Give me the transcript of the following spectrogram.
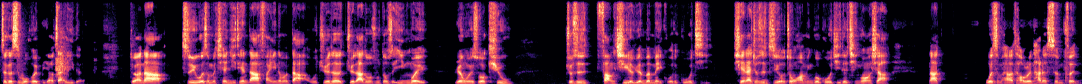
这个是我会比较在意的，对啊，那至于为什么前几天大家反应那么大，我觉得绝大多数都是因为认为说 Q 就是放弃了原本美国的国籍，现在就是只有中华民国国籍的情况下，那为什么还要讨论他的身份？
